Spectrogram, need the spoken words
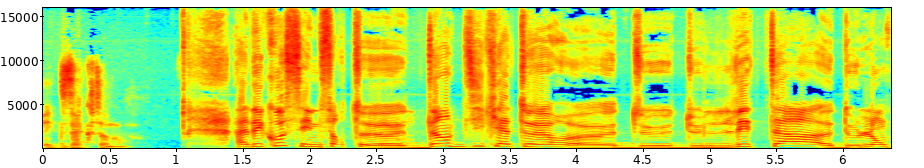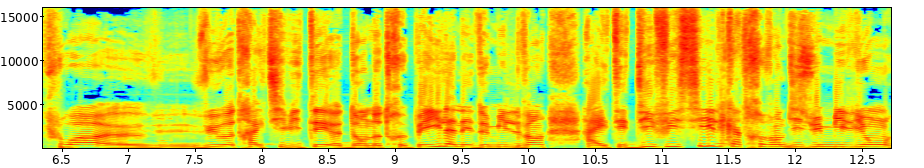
exactement. ADECO, c'est une sorte euh, d'indicateur euh, de, l'état de l'emploi euh, vu votre activité dans notre pays. L'année 2020 a été difficile, 98 millions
